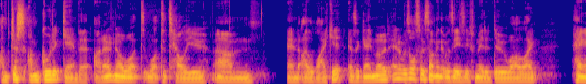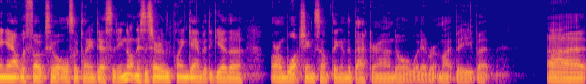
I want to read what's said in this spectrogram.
I'm just I'm good at Gambit. I don't know what what to tell you. Um, and I like it as a game mode. And it was also something that was easy for me to do while like hanging out with folks who are also playing Destiny, not necessarily playing Gambit together, or I'm watching something in the background or whatever it might be. But uh,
